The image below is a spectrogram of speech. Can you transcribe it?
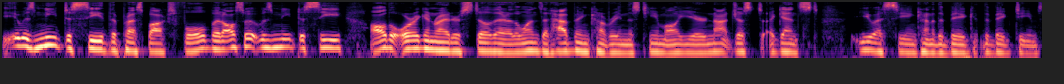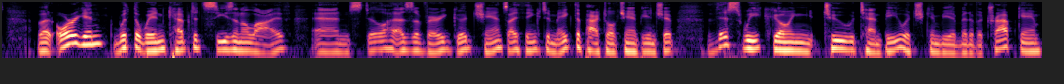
it was neat to see the press box full, but also it was neat to see all the Oregon writers still there, the ones that have been covering this team all year, not just against USC and kind of the big the big teams. But Oregon, with the win, kept its season alive and still has a very good chance, I think, to make the Pac-12 championship this week. Going to Tempe, which can be a bit of a trap game.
